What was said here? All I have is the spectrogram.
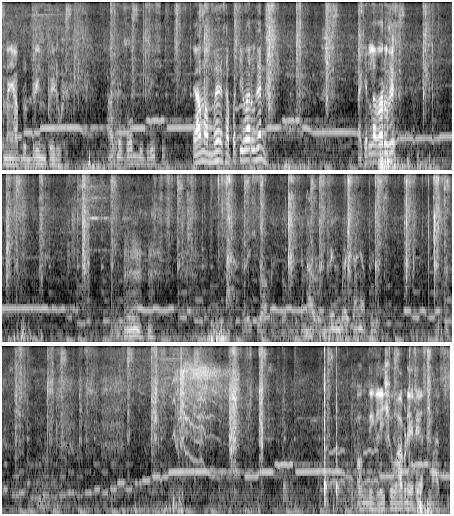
અને અહીંયા આપણું ડ્રીમ પીડ્યું છે. આપણે કોક બીજ લઈશું. આમાં મહેશ આ પટ્ટી વાળું છે ને? આ કેટલા વાળું છે. લઈશું આપણે કોક ડ્રીમ બાઇક અહીંયા પીડ્યું. કોક લઈશું આપણે, રેસ મારશું.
